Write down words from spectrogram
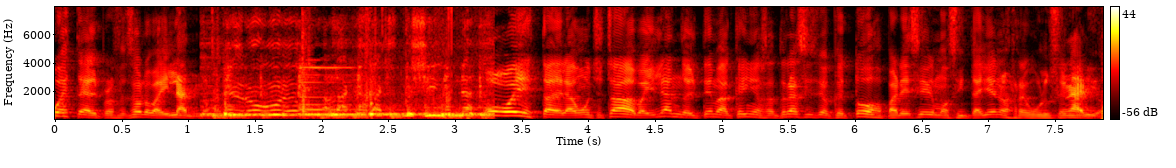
o esta del profesor bailando. O esta de la muchachada bailando el tema que años atrás hizo que todos pareciéramos italianos revolucionarios.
